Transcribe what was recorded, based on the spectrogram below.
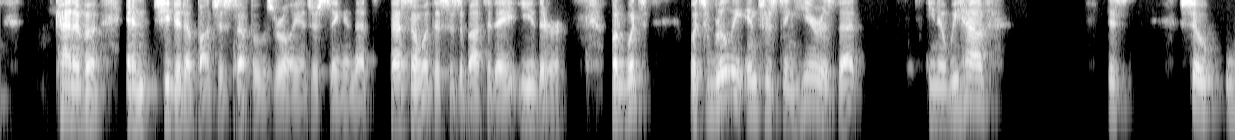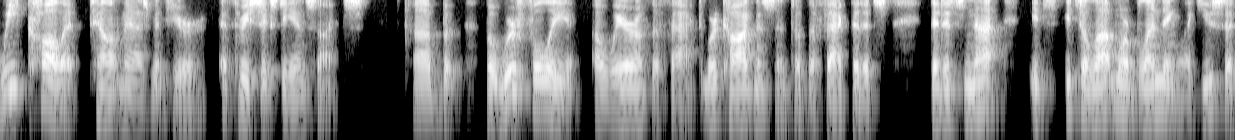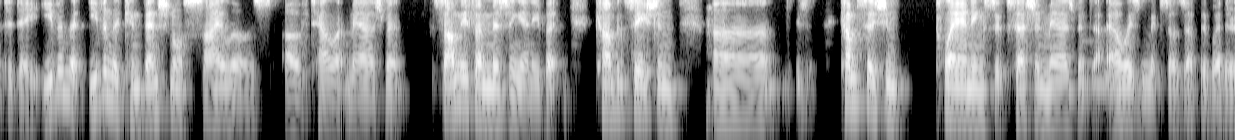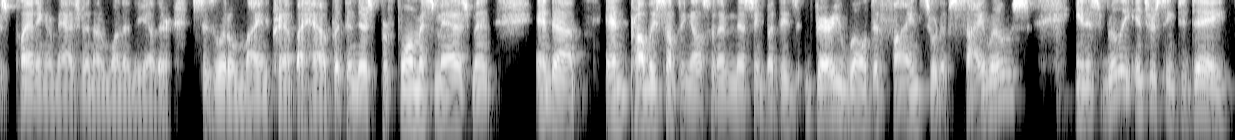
Kind of a and she did a bunch of stuff that was really interesting and that that's not what this is about today either but what's what's really interesting here is that you know we have there's so we call it talent management here at 3Sixty Insights, uh, but but we're fully aware of the fact, we're cognizant of the fact that it's that it's not it's it's a lot more blending, like you said today. Even the even the conventional silos of talent management. Tell me if I'm missing any, but compensation uh, is compensation planning, succession management. I always mix those up, whether it's planning or management on one or the other. It's just a little mind cramp I have. But then there's performance management and uh, and probably something else that I'm missing. But these very well defined sort of silos, and it's really interesting today.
